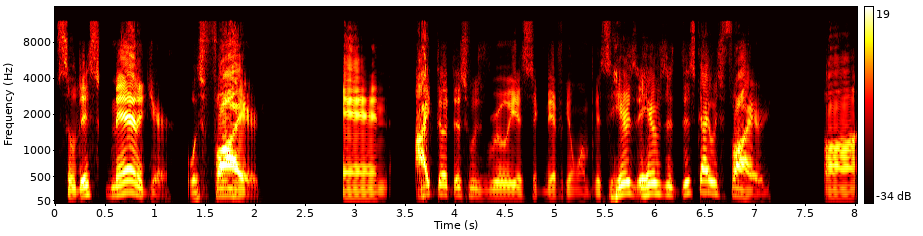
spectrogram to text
so this manager was fired, and I thought this was really a significant one because here's here's this guy was fired, uh,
